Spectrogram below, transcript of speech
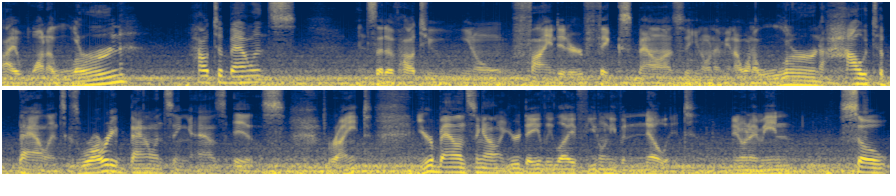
I want to learn how to balance instead of how to you know find it or fix balance. You know what I mean? I want to learn how to balance because we're already balancing as is, right? You're balancing out your daily life. You don't even know it. You know what I mean? So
